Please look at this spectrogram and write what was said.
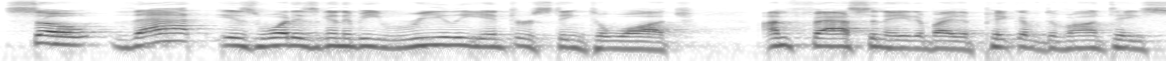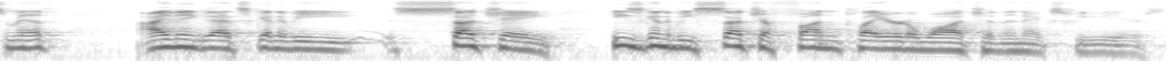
So that is what is going to be really interesting to watch. I'm fascinated by the pick of DeVonta Smith. I think that's going to be such a he's going to be such a fun player to watch in the next few years.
